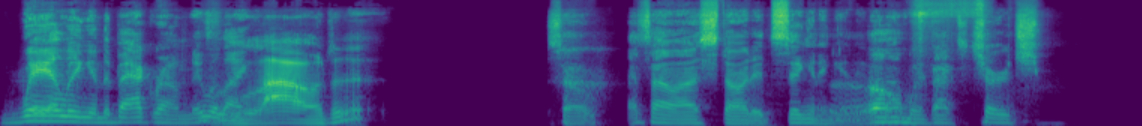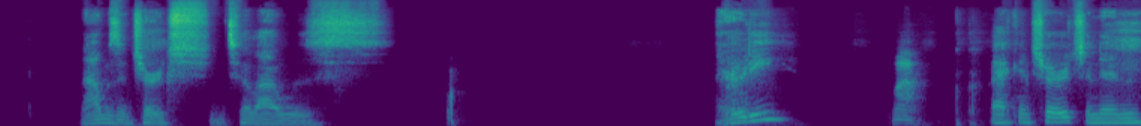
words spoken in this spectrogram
wailing in the background. They were like, loud. so that's how I started singing again. And then I Oh. went back to church. And I was in church until I was 30. Wow. Back in church and then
